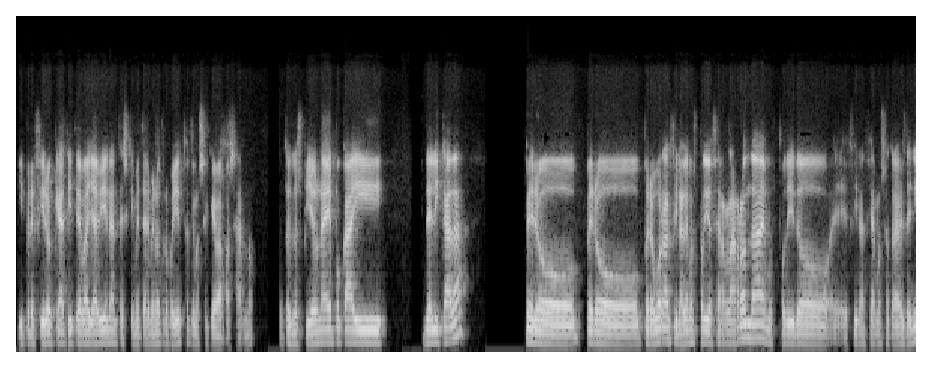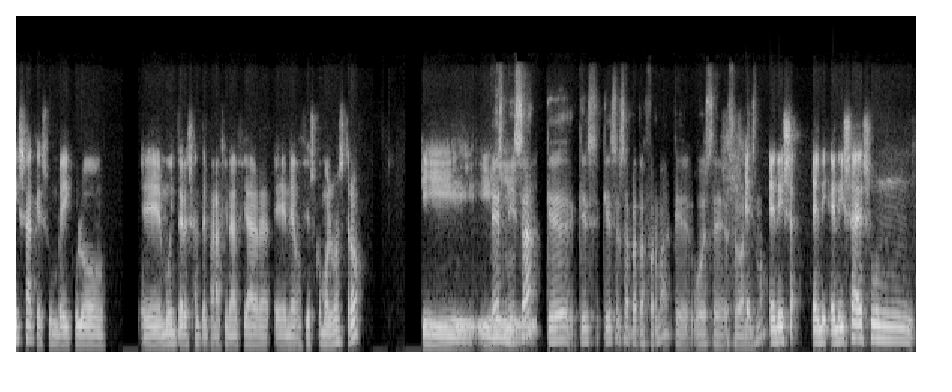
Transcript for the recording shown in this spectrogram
y prefiero que a ti te vaya bien antes que meterme en otro proyecto que no sé qué va a pasar, ¿no? Entonces nos pilló una época ahí delicada, pero, pero, pero bueno, al final hemos podido cerrar la ronda, hemos podido eh, financiarnos a través de NISA, que es un vehículo eh, muy interesante para financiar eh, negocios como el nuestro. Y, ¿Qué es NISA? ¿Qué, es, esa plataforma o ese, organismo? ENISA, ENISA es un,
